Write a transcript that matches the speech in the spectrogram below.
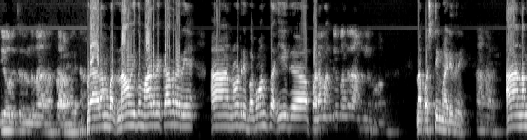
ದೇವ್ರ ಪ್ರಾರಂಭ ಆಗೈತೆ? ಪ್ರಾರಂಭ ನಾವ್ ಇದು ಮಾಡ್ಬೇಕಾದ್ರ ರೀ ಆ ನೋಡ್ರಿ ಭಗವಂತ ಈಗ ಪರಮ ಅಂಗಡಿ ಬಂದ್ರ ಆಮೇಲೆ ನೋಡೋಣ ನಾ ಫಸ್ಟಿಗೆ ಮಾಡಿದ್ರಿ. ಹಾ ಹಾ ಆ ನಮ್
